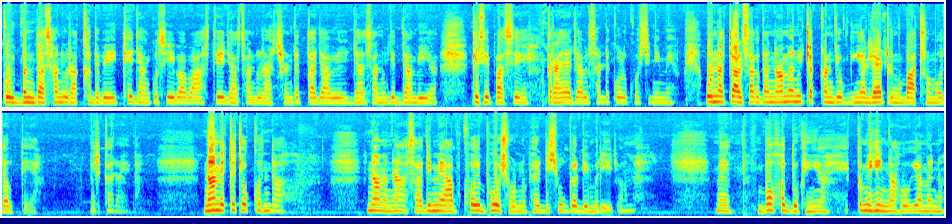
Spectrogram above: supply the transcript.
ਕੋਈ ਬੰਦਾ ਸਾਨੂੰ ਰੱਖ ਦੇਵੇ, ਇੱਥੇ ਜਾਂ ਕੋਈ ਸੇਵਾ ਵਾਸਤੇ ਜਾਂ ਸਾਨੂੰ ਰਾਸ਼ਨ ਦਿੱਤਾ ਜਾਵੇ ਜਾਂ ਸਾਨੂੰ ਜਿੱਦਾਂ ਵੀ ਆ, ਕਿਸੇ ਪਾਸੇ ਕਰਾਇਆ ਜਾਵੇ, ਸਾਡੇ ਕੋਲ ਕੁਝ ਨਹੀਂ ਮੈਂ, ਉਹ ਨਾ ਚੱਲ ਸਕਦਾ, ਨਾ ਮੈਂ ਉਹਨੂੰ ਚੱਕਣ ਜੋਗੀ ਆ ਲੈਟਰਿੰਗ ਬਾਥਰੂਮ ਉਹਦਾ ਉੱਤੇ ਆ, ਮੇਰੇ ਘਰ ਆਏ ਦਾ। ਨਾ ਮੇਰੇ ਤੋਂ ਚੁੱਕ ਹੁੰਦਾ ਨਾ ਮੈਂ ਨਾ ਸਕਦੀ, ਮੈਂ ਆਪ ਖੁਦ ਬੋਸ਼ ਹੋਣ ਨੂੰ ਫਿਰਦੀ, ਸ਼ੂਗਰ ਦੀ ਮਰੀਜ਼ ਹਾਂ ਮੈਂ। ਮੈਂ ਬਹੁਤ ਦੁਖੀ ਆ ਇੱਕ ਮਹੀਨਾ ਹੋ ਗਿਆ ਮੈਨੂੰ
